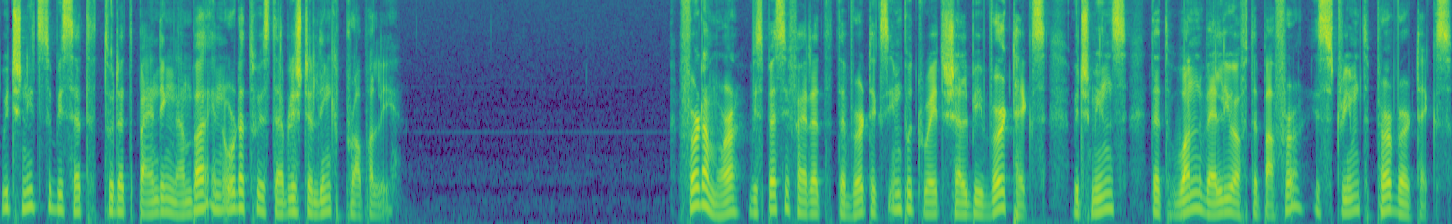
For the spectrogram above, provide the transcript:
which needs to be set to that binding number in order to establish the link properly. Furthermore, we specify that the vertex input rate shall be vertex, which means that one value of the buffer is streamed per vertex.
